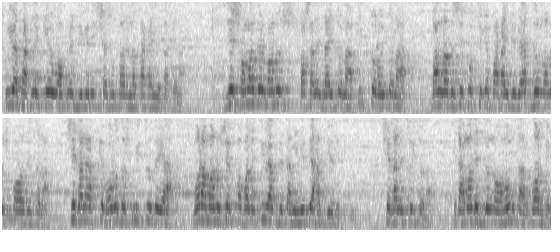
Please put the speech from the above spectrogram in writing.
শুইয়া থাকলে কেউ আপনার দিকে নিঃশ্বাসও ছাড়ে না, তাকাইও থাকে না। যে সমাজের মানুষ শ্মশানে যাইতো না, কীর্তন হইতো না বাংলাদেশে কোথেকে পাঠাই দেবে, একজন মানুষ পাওয়া যেত না। সেখানে আজকে ভবতোষ মৃত্যু দেয়া মরা মানুষের কপালে তিলাক দিতে আমি নিজে হাত দিয়ে দেখছি। সেখানে ছুইতো না। এটা আমাদের জন্য অহংকার গর্বে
